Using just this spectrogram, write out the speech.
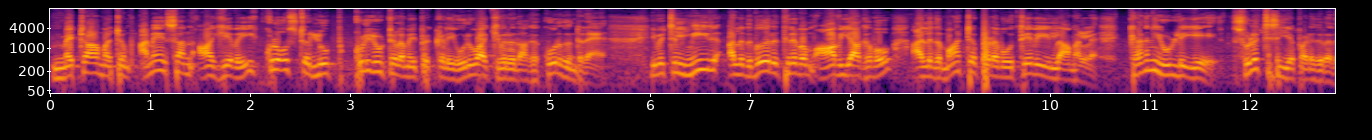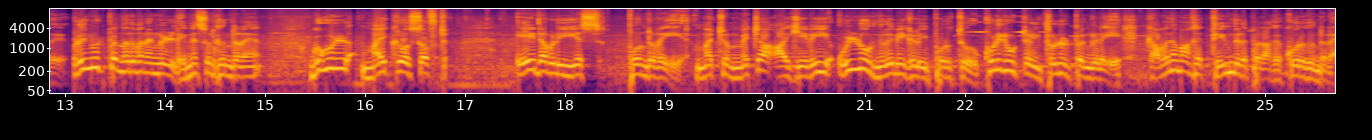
மெட்டா மற்றும் அமேசான் ஆகியவை குளோஸ்ட் லூப் குளிரூட்டல் அமைப்புகளை உருவாக்கி வருவதாக கூறுகின்றன. வயிற்றில் நீர் அல்லது வேறு திரவம் ஆவியாகவோ அல்லது மாற்றப்படவோ தேவையில்லாமல் கணினி உள்ளேயே சுழற்சி செய்யப்படுகிறது. தொழில்நுட்ப நிறுவனங்கள் என்ன சொல்கின்றன? கூகுள் மைக்ரோசாஃப்ட் ஏடபிள்யூஎஸ் போன்றவை மற்றும் மெட்டா ஆகியவை உள்ளூர் நிலைமைகளை பொறுத்து குளிரூட்டல் தொழில்நுட்பங்களை கவனமாக தேர்ந்தெடுப்பதாக கூறுகின்றன.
